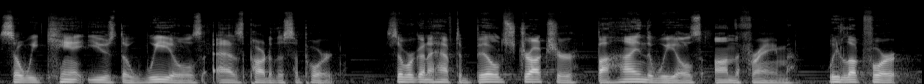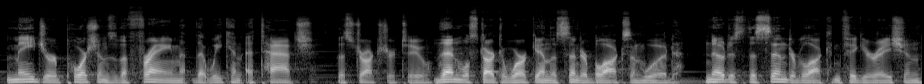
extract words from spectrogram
so we can't use the wheels as part of the support. So we're going to have to build structure behind the wheels on the frame. We look for major portions of the frame that we can attach the structure to. Then we'll start to work in the cinder blocks and wood. Notice the cinder block configuration.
